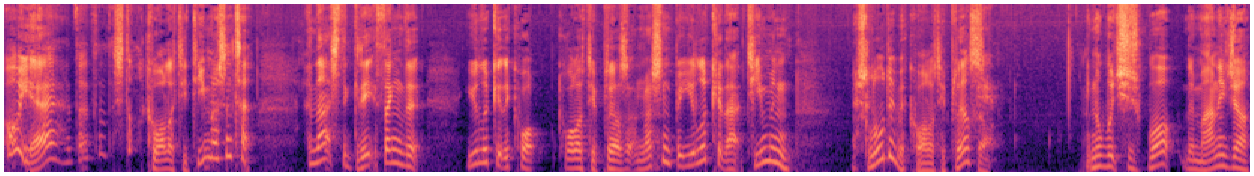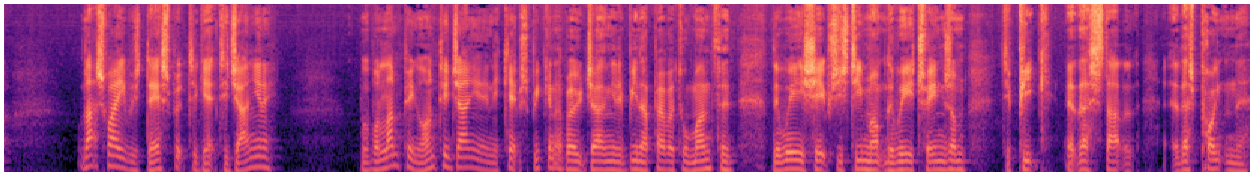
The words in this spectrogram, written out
Oh yeah, they're, they're still a quality team, isn't it? And that's the great thing that you look at the quality players that are missing, but you look at that team and it's loaded with quality players. Yeah. You know, which is what the manager. That's why he was desperate to get to January. We were limping on to January, and he kept speaking about January being a pivotal month, and the way he shapes his team up, the way he trains them to peak at this start at this point in the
